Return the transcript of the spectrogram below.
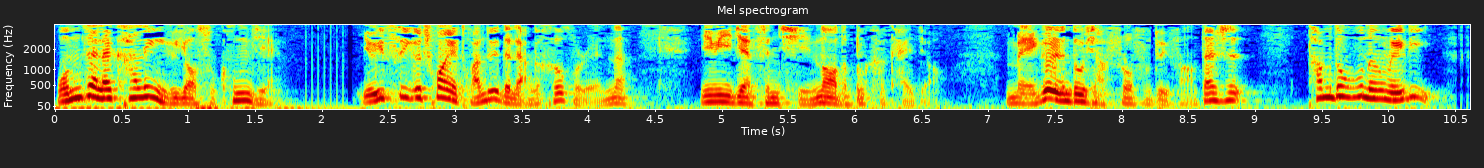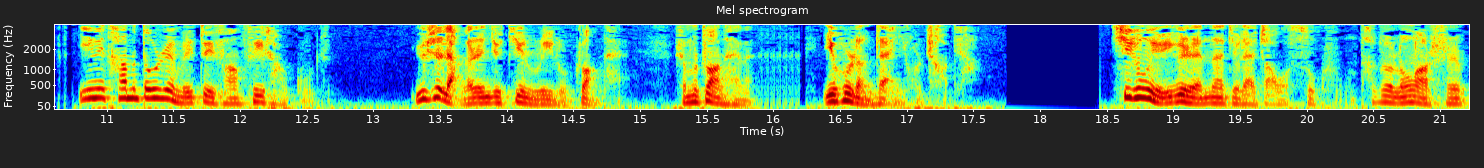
我们再来看另一个要素——空间。有一次，一个创业团队的两个合伙人呢，因为意见分歧闹得不可开交，每个人都想说服对方，但是他们都无能为力，因为他们都认为对方非常固执。于是两个人就进入了一种状态，什么状态呢？一会儿冷战，一会儿吵架。其中有一个人呢，就来找我诉苦，他说：“龙老师，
